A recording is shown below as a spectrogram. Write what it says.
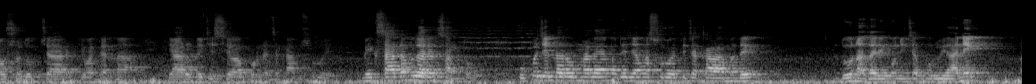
औषधोपचार किंवा त्यांना या आरोग्याची सेवा पुरवण्याचं काम सुरू आहे. मी एक साधं उदाहरण सांगतो. उपजिल्हा रुग्णालयामध्ये जेव्हा सुरुवातीच्या काळामध्ये दोन हजार एकोणीसच्या पूर्वी अनेक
